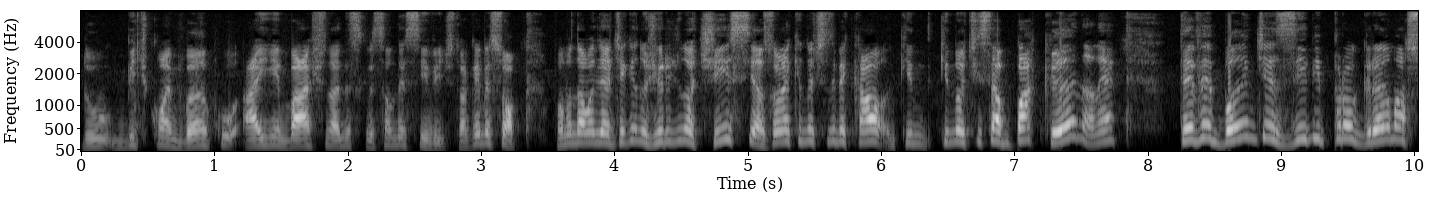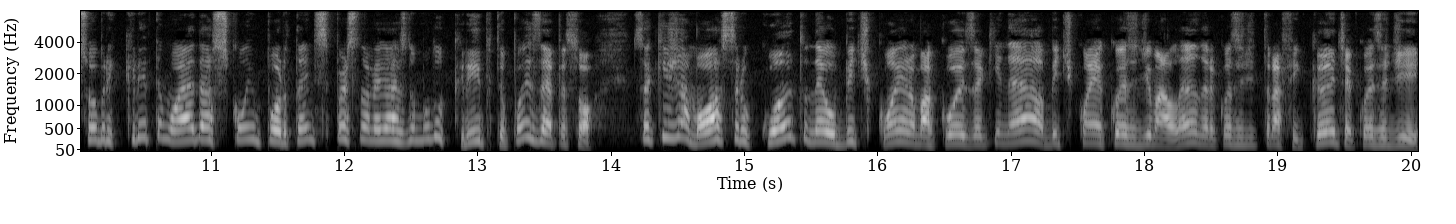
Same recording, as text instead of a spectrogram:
do Bitcoin Banco aí embaixo na descrição desse vídeo. Tá ok, pessoal? Vamos dar uma olhadinha aqui no giro de notícias. Olha que notícia, que, que notícia bacana, né? TV Band exibe programa sobre criptomoedas com importantes personalidades do mundo cripto. Pois é, pessoal, isso aqui já mostra o quanto né, o Bitcoin era uma coisa que, não, o Bitcoin é coisa de malandro, é coisa de traficante, é coisa de,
